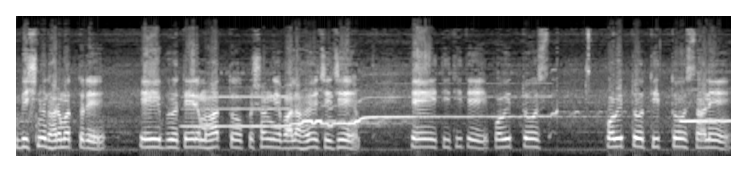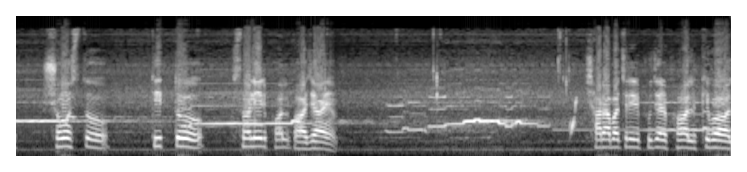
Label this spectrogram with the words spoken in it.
বিষ্ণু ধর্মোত্তরে এই ব্রতের মহত্ব প্রসঙ্গে বলা হয়েছে যে, এই তিথিতে পবিত্র পবিত্র তীর্থ স্নানে সমস্ত তীর্থ স্নানের ফল পাওয়া যায়। সারা বছরের পূজার ফল কেবল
